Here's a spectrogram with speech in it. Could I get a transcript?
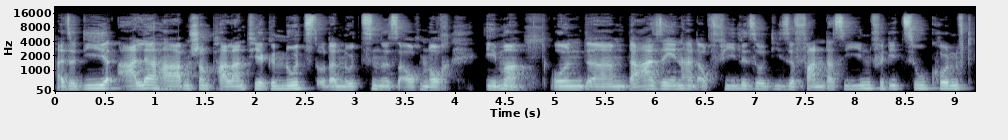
Also die alle haben schon Palantir genutzt oder nutzen es auch noch immer. Und ähm, da sehen halt auch viele so diese Fantasien für die Zukunft,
